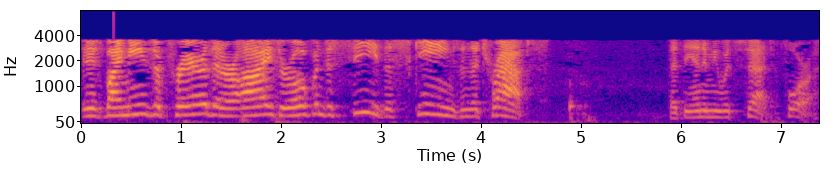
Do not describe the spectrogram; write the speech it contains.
It is by means of prayer that our eyes are open to see the schemes and the traps that the enemy would set for us.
